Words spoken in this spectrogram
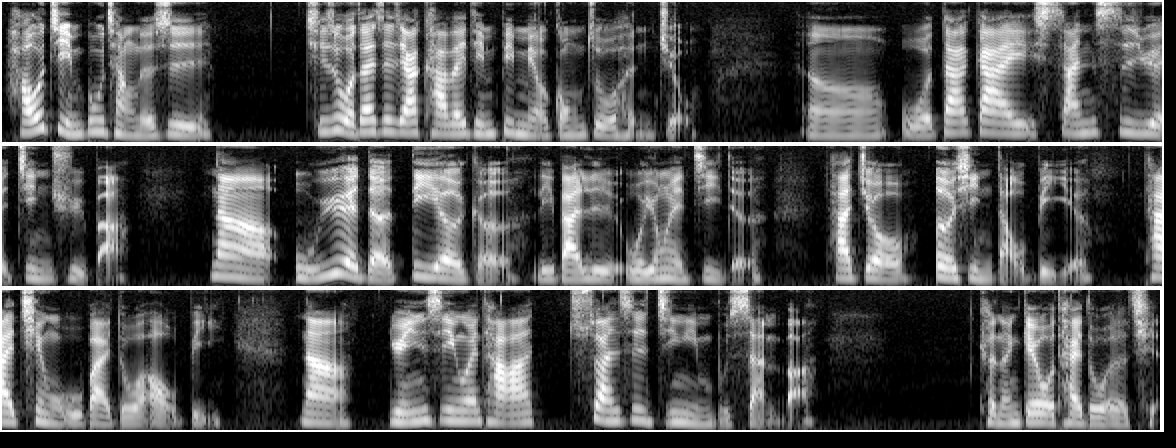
好景不长的是，其实我在这家咖啡厅并没有工作很久。嗯，我大概三四月进去吧。那五月的第二个礼拜日，我永远记得，他就恶性倒闭了。他还欠我五百多澳币。那原因是因为他算是经营不善吧，可能给我太多的钱，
